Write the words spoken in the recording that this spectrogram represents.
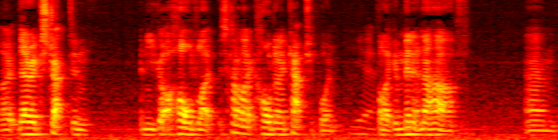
like they're extracting, and you got to hold like it's kind of like holding a capture point Yeah. for like a minute and a half. Um,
